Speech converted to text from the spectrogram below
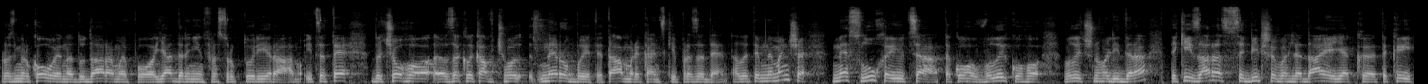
розмірковує над ударами по ядерній інфраструктурі Ірану, і це те, до чого е, закликав чого не робити та американський президент. Але тим не менше не слухаються такого великого величного лідера, який зараз все більше виглядає як е, такий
